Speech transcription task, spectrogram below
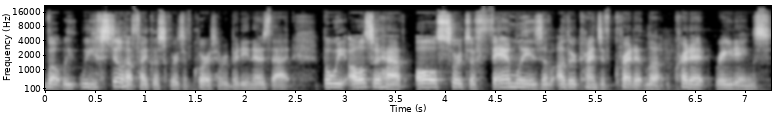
well, we, we still have FICO scores, of course, everybody knows that. But we also have all sorts of families of other kinds of credit lo- credit ratings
